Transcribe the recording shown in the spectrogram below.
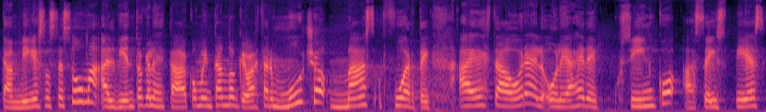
También eso se suma al viento que les estaba comentando, que va a estar mucho más fuerte. A esta hora, el oleaje de 5 a 6 pies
